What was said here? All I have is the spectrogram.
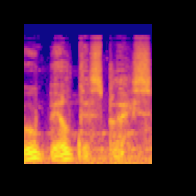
Who built this place?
